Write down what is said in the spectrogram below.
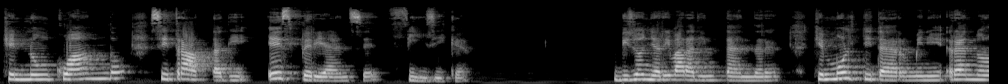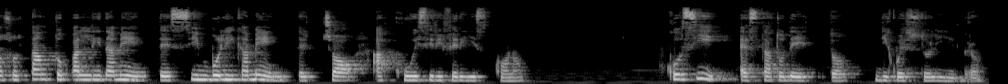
che non quando si tratta di esperienze fisiche. Bisogna arrivare ad intendere che molti termini rendono soltanto pallidamente e simbolicamente ciò a cui si riferiscono. Così è stato detto di questo libro.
